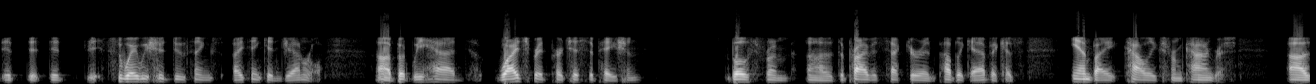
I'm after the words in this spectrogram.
it, it, it, it's the way we should do things, I think, in general. Uh, but we had widespread participation, both from uh, the private sector and public advocates, and by colleagues from Congress. Uh,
